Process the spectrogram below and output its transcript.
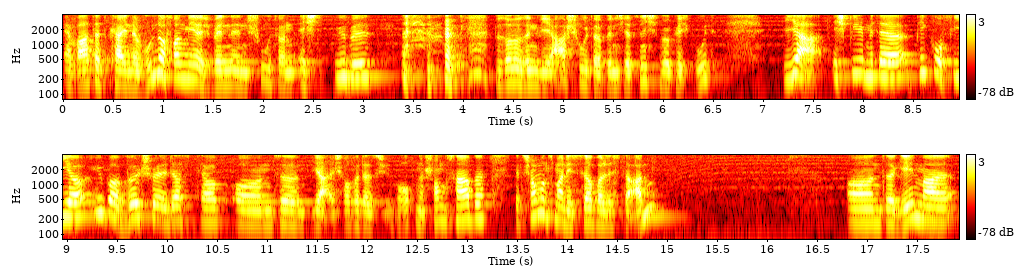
Erwartet keine Wunder von mir. Ich bin in Shootern echt übel. Besonders in VR-Shooter bin ich jetzt nicht wirklich gut. Ja, ich spiele mit der Pico 4 über Virtual Desktop und äh, ja, ich hoffe, dass ich überhaupt eine Chance habe. Jetzt schauen wir uns mal die Serverliste an und äh, gehen mal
